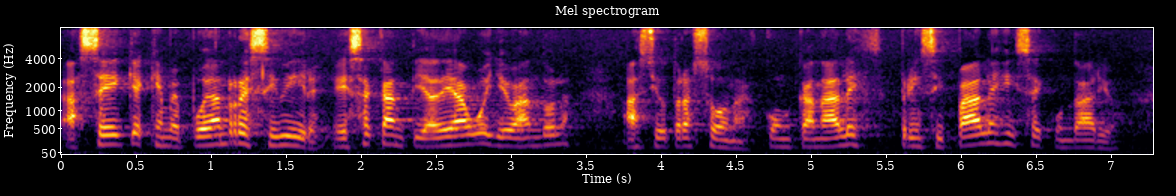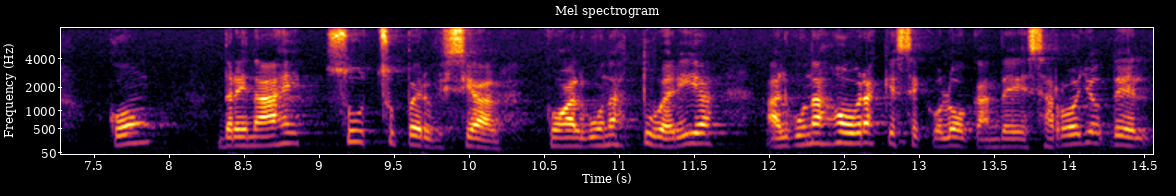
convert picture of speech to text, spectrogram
acequias que me puedan recibir esa cantidad de agua llevándola hacia otra zona, con canales principales y secundarios, con drenaje subsuperficial, con algunas tuberías, algunas obras que se colocan de desarrollo del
